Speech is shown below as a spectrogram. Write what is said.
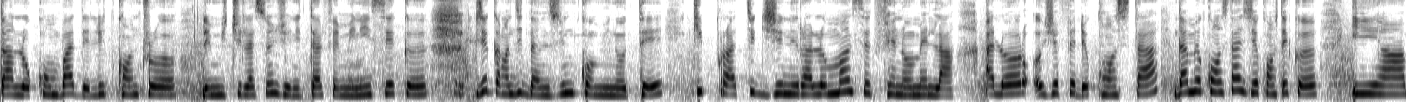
dans le combat de lutte contre les mutilations génitales féminines, c'est que j'ai grandi dans une communauté qui pratique généralement ce phénomène-là. Alors, j'ai fait des constats. Dans mes constats, j'ai constaté qu'il y a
